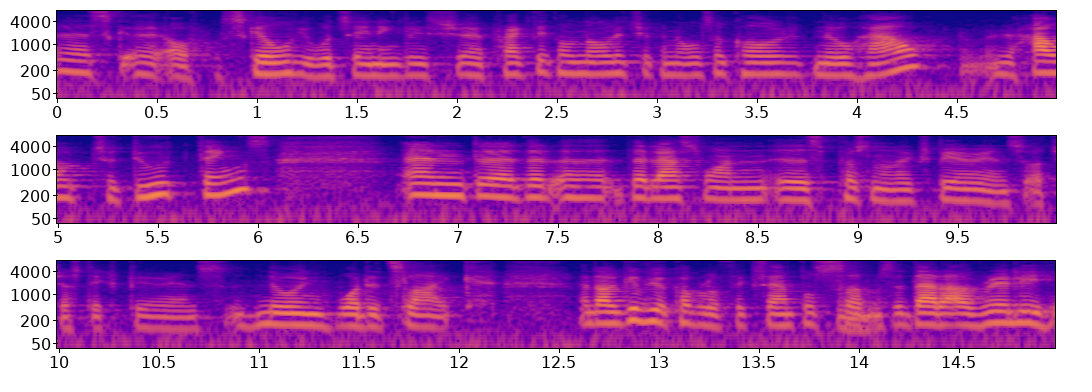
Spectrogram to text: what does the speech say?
uh, sk- uh, or skill, you would say in English, uh, practical knowledge, you can also call it know how, how to do things. And uh, the, uh, the last one is personal experience or just experience, knowing what it's like. And I'll give you a couple of examples mm. that are really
